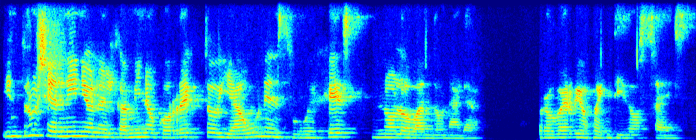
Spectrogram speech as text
Intruye al niño en el camino correcto y aún en su vejez no lo abandonará. Proverbios 22.6.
